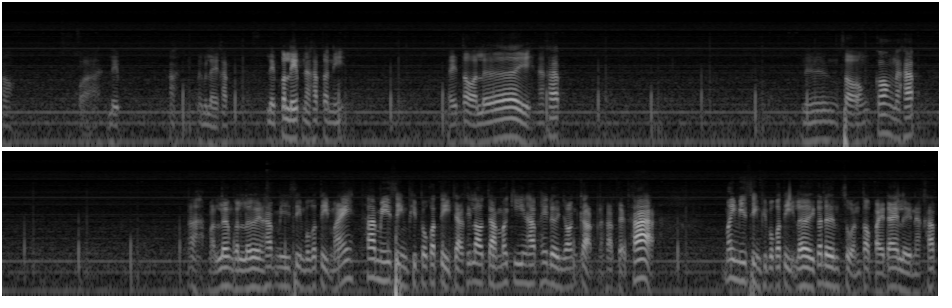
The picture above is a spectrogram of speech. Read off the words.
เอา ขวา เล็บ อะ ไม่เป็นไรครับ เล็บก็เล็บนะครับตอนนี้ ไปต่อเลยนะครับหนึ่งสองกล้องนะครับอะมาเริ่มกันเลยนะครับ มีสิ่งปกติไหม ถ้ามีสิ่งผิดปกติจากที่เราจำเมื่อกี้นะครับ ให้เดินย้อนกลับนะครับ แต่ถ้าไม่มีสิ่งผิดปกติเลย ก็เดินสวนต่อไปได้เลยนะครับ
